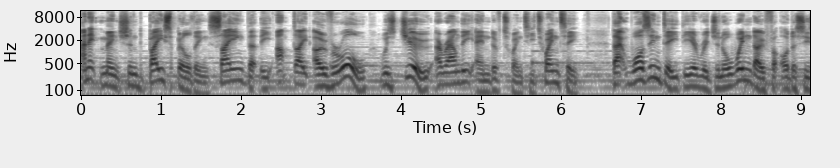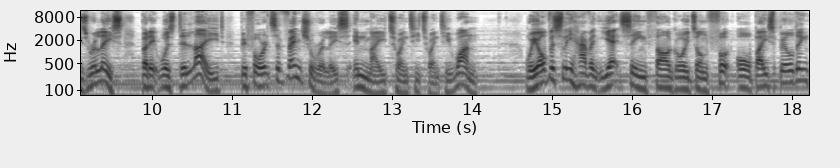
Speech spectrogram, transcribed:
and it mentioned base building saying that the update overall was due around the end of 2020. That was indeed the original window for Odyssey's release but it was delayed before its eventual release in May 2021. We obviously haven't yet seen Thargoids on foot or base building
